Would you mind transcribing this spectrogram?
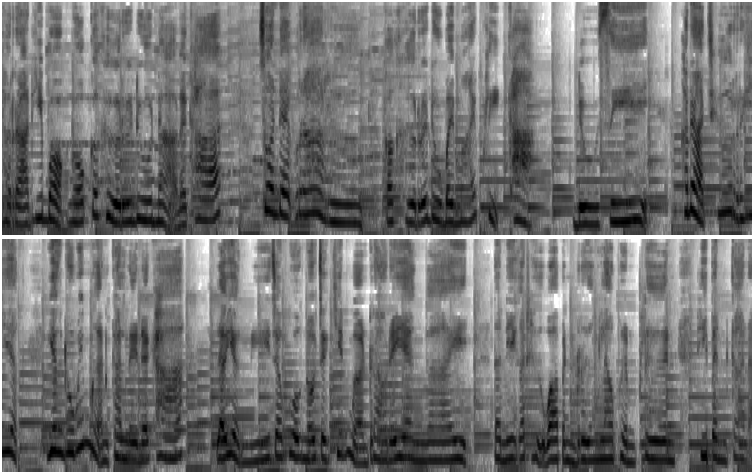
ชราที่บอกนกก็คือฤดูหนาวนะคะ ส่วนเด็กร่าเริงก็คือฤดูใบไม้ผลิค่ะ ดูสิขนาดชื่อเรียกยังดูไม่เหมือนกันเลยนะคะ แล้วอย่างนี้เจ้าพวกนกจะคิดเหมือนเราได้ยังไง แต่นี่ก็ถือว่าเป็นเรื่องเล่าเพลินๆที่เป็นการอ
